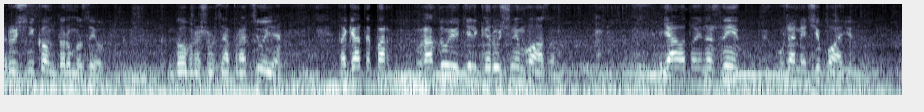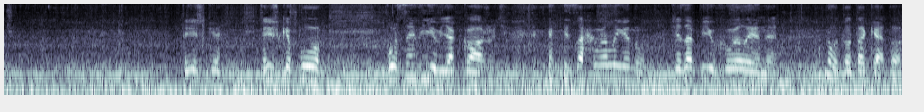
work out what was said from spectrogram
ручником тормозив. Добре, що все працює. Так я тепер газую тільки ручним газом. Я отой ножний вже не чіпаю. Трішки, трішки по, посивів, як кажуть. за хвилину чи за пів хвилини. Ну, то таке, то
